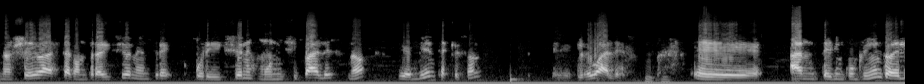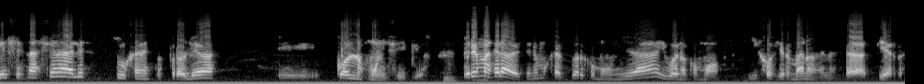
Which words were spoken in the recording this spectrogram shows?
nos lleva a esta contradicción entre jurisdicciones municipales, ¿no? Y ambientes que son eh, globales. ante el incumplimiento de leyes nacionales surgen estos problemas eh, con los municipios. Pero es más grave, tenemos que actuar como unidad y bueno, como hijos y hermanos de nuestra tierra.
